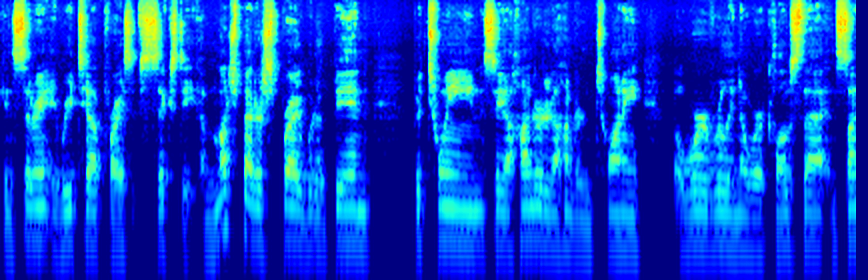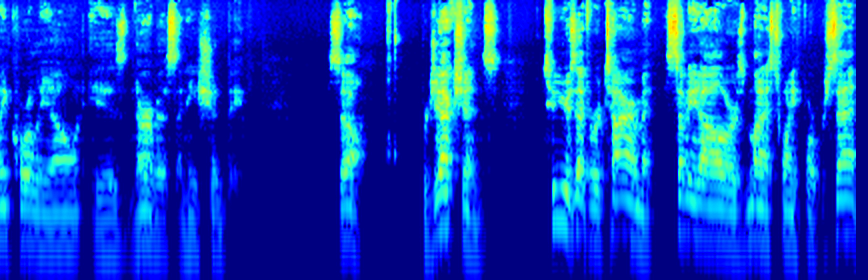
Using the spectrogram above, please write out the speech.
considering a retail price of 60. A much better spread would have been between, say, 100 and 120, but we're really nowhere close to that. And Sonny Corleone is nervous, and he should be. So, projections. Two years after retirement, $70 minus 24%.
